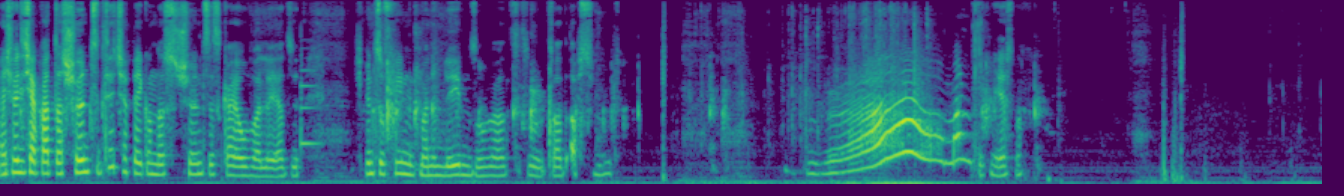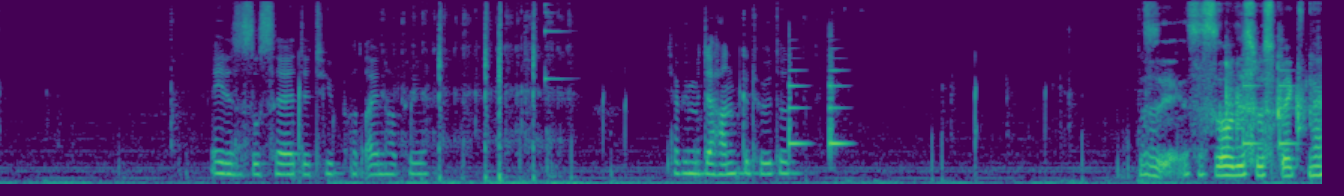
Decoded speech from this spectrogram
Ich finde, ich habe gerade das schönste Texture Pack und das schönste Sky Overlay. Also, ich bin zufrieden mit meinem Leben so gerade so, grad absolut. Oh, Mann. Gib mir erst noch. Ey, das ist so sad, der Typ hat 1 HP. Ich habe ihn mit der Hand getötet. Es ist, so disrespect, ne?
